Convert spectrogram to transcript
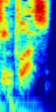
plus.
